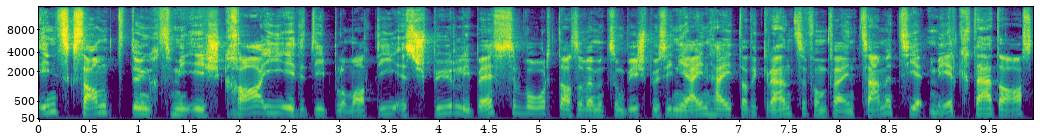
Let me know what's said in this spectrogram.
insgesamt denkt es mir, ist KI in der Diplomatie ein Spürchen besser geworden. Also wenn man zum Beispiel seine Einheit an der Grenze vom Feind zusammenzieht, merkt er das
